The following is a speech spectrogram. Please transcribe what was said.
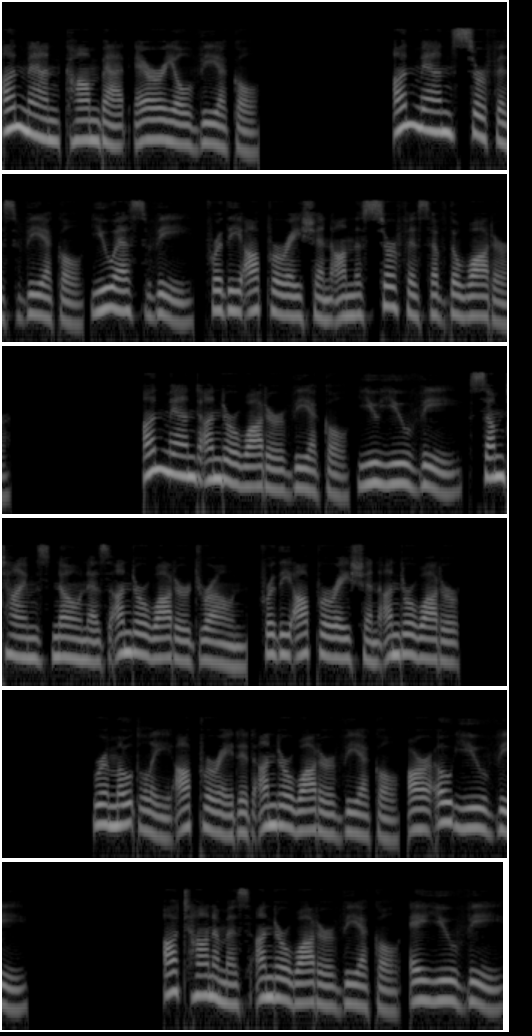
Unmanned combat aerial vehicle Unmanned surface vehicle USV, for the operation on the surface of the water. Unmanned underwater vehicle UUV, sometimes known as underwater drone, for the operation underwater Remotely operated underwater vehicle ROUV Autonomous Underwater Vehicle AUV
